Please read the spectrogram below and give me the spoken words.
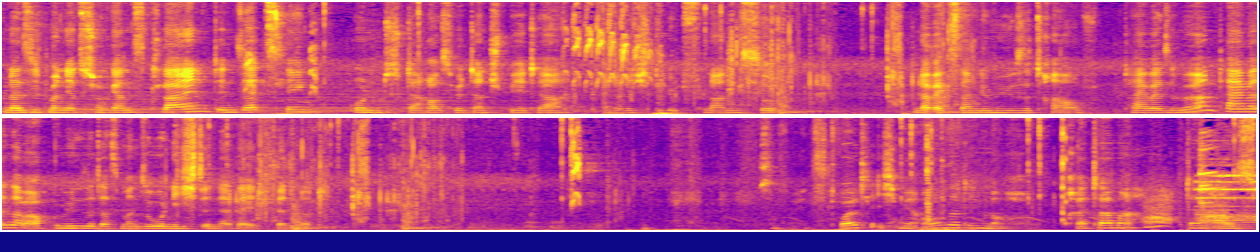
Und da sieht man jetzt schon ganz klein den Setzling und daraus wird dann später eine richtige Pflanze. Und da wächst dann Gemüse drauf. Teilweise Möhren, teilweise aber auch Gemüse, das man so nicht in der Welt findet. So, jetzt wollte ich mir außerdem noch Bretter machen, denn aus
